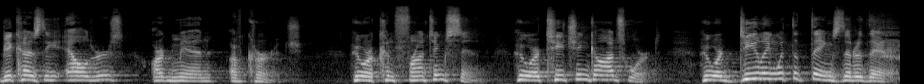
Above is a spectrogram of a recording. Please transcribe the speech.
because the elders are men of courage who are confronting sin, who are teaching God's word, who are dealing with the things that are there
